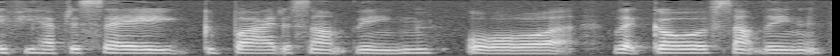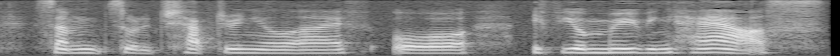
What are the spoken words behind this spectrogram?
if you have to say goodbye to something or let go of something some sort of chapter in your life or if you're moving house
